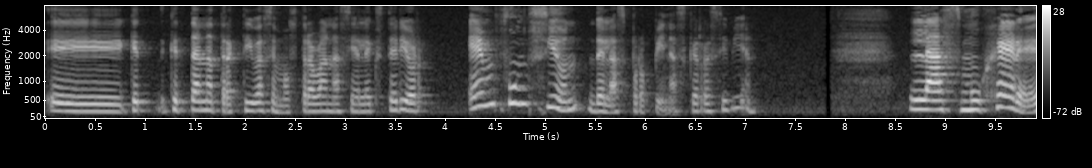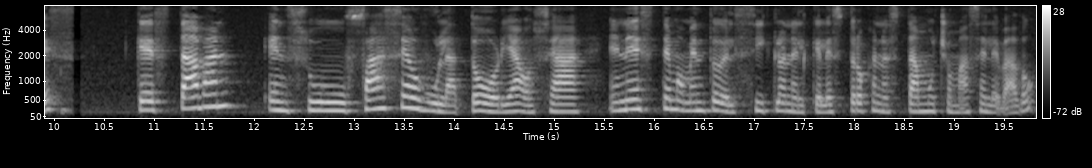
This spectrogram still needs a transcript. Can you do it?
eh, qué, tan atractivas se mostraban hacia el exterior en función de las propinas que recibían. Las mujeres que estaban en su fase ovulatoria, o sea, en este momento del ciclo en el que el estrógeno está mucho más elevado,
